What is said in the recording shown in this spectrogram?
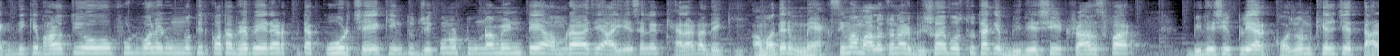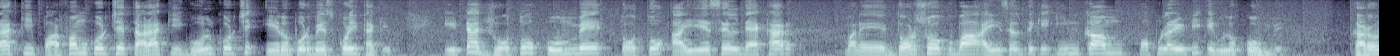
একদিকে ভারতীয় ফুটবলের উন্নতির কথা ভেবে এরা এটা করছে, কিন্তু যে কোনো টুর্নামেন্টে আমরা যে আইএসএল এর খেলাটা দেখি, আমাদের ম্যাক্সিমাম আলোচনার বিষয়বস্তু থাকে বিদেশি ট্রান্সফার বিদেশি প্লেয়ার কজন খেলছে, তারা কি পারফর্ম করছে, তারা কি গোল করছে, এর ওপর বেস করেই থাকে। এটা যত কমবে, তত আইএসএল দেখার মানে দর্শক বা আইএসএল থেকে ইনকাম পপুলারিটি এগুলো কমবে। কারণ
